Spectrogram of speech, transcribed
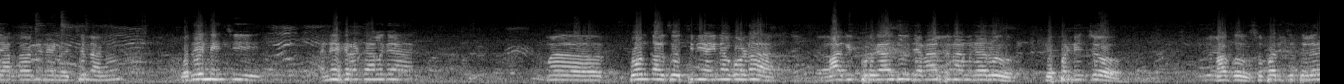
చేరదామని నేను వచ్చినాను ఉదయం నుంచి అనేక రకాలుగా మా ఫోన్ కాల్స్ వచ్చినాయి. అయినా కూడా మాకు ఇప్పుడు కాదు జనార్దన్ గారు ఎప్పటి నుంచో మాకు సుపరిచితులే.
